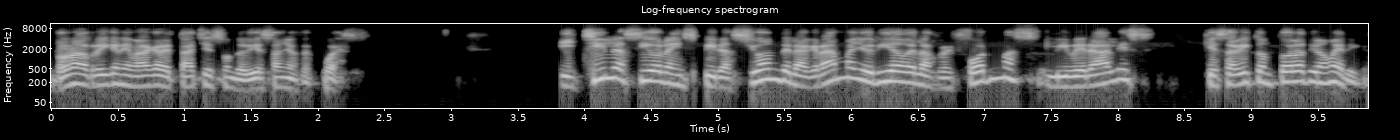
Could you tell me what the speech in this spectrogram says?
Ronald Reagan y Margaret Thatcher son de 10 años después. Y Chile ha sido la inspiración de la gran mayoría de las reformas liberales que se ha visto en toda Latinoamérica.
